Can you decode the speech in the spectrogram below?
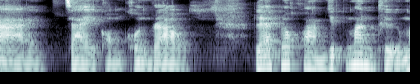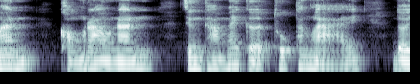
กาย ใจของคนเรา และเพราะความยึดมั่นถือมั่นของเรานั้น จึงทำให้เกิดทุกข์ทั้งหลาย โดย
